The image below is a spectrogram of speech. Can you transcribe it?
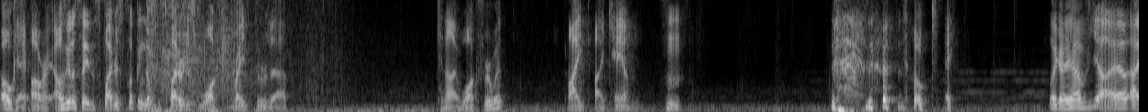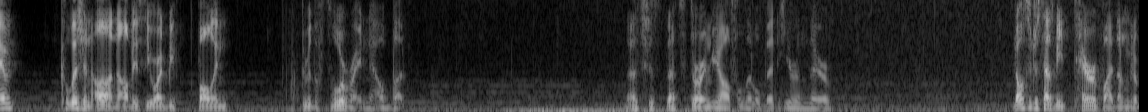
Okay, alright. I was gonna say the spider's clipping. Nope, the spider just walked right through that. Can I walk through it? I I can. Hmm. okay. Like I have, yeah, I, I have collision on, obviously, or I'd be falling through the floor right now, but... That's just, that's throwing me off a little bit here and there. It also just has me terrified that I'm gonna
